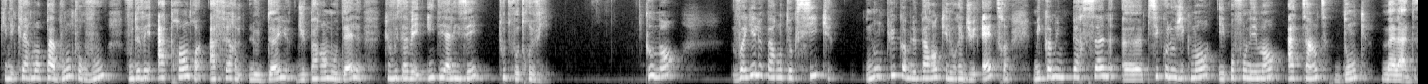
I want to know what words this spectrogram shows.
qui n'est clairement pas bon pour vous, vous devez apprendre à faire le deuil du parent modèle que vous avez idéalisé toute votre vie. Comment Voyez le parent toxique non plus comme le parent qu'il aurait dû être, mais comme une personne euh, psychologiquement et profondément atteinte, donc malade.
